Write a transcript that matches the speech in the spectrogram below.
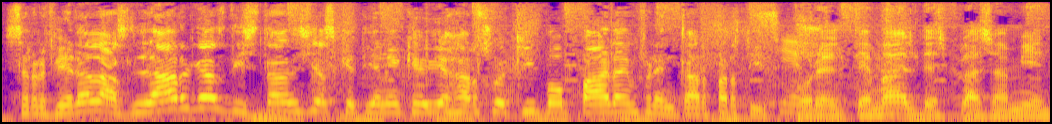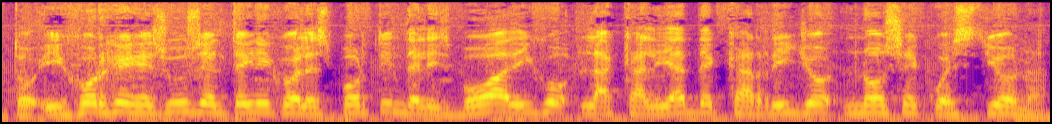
se refiere a las largas distancias que tiene que viajar su equipo para enfrentar partidos. por el tema del desplazamiento. Y Jorge Jesús, el técnico del Sporting de Lisboa, dijo, la calidad de Carrillo no se cuestiona.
